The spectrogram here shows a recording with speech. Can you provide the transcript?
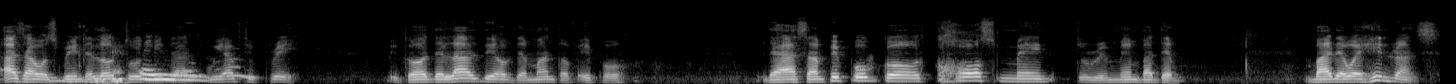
As I was praying, the Lord told me that we have to pray because the last day of the month of April, there are some people God caused men to remember them, but there were hindrance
